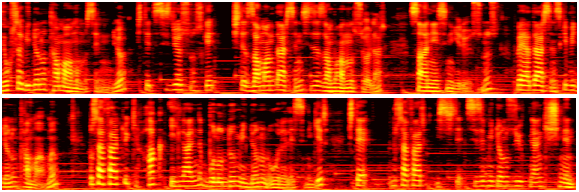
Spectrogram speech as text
yoksa videonun tamamı mı senin diyor. İşte siz diyorsunuz ki işte zaman derseniz size zamanını söyler. Saniyesini giriyorsunuz veya dersiniz ki videonun tamamı. Bu sefer diyor ki hak ihlalinde bulunduğu videonun URL'sini gir. İşte bu sefer işte sizin videonuzu yükleyen kişinin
